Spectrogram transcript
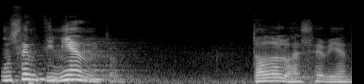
un sentimiento. Todo lo hace bien.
